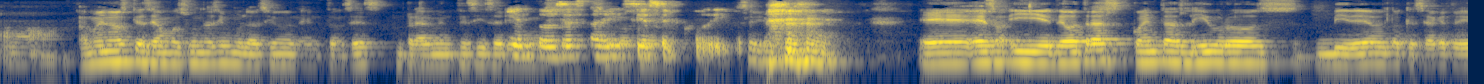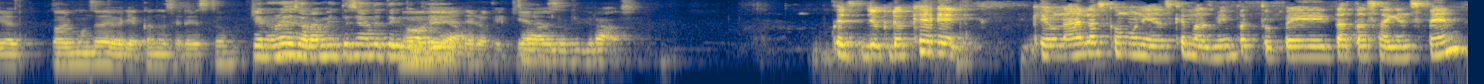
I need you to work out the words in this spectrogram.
Ah, a menos que seamos una simulación, entonces realmente sí sería. Y entonces ahí sí es el código. Sí. eh, eso, y de otras cuentas, libros, videos, lo que sea que te digas, todo el mundo debería conocer esto. Que no necesariamente sean de tecnología. de, lo que quieras. O sea, de lo que quieras. Pues yo creo que que una de las comunidades que más me impactó fue Data Science Fan,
